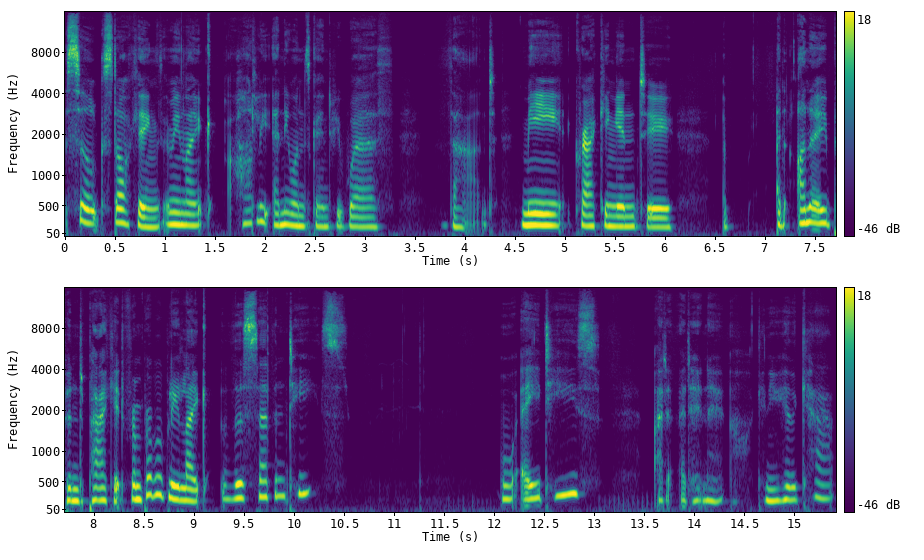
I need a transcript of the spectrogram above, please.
silk stockings. I mean, like hardly anyone's going to be worth that. Me cracking into an unopened packet from probably like the 70s or 80s. I don't know. Oh, can you hear the cat?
